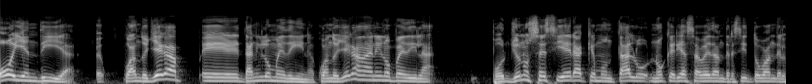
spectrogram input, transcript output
Hoy en día, eh, cuando llega eh, Danilo Medina, cuando llega Danilo Medina, por, yo no sé si era que Montalvo no quería saber de Andresito Van der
